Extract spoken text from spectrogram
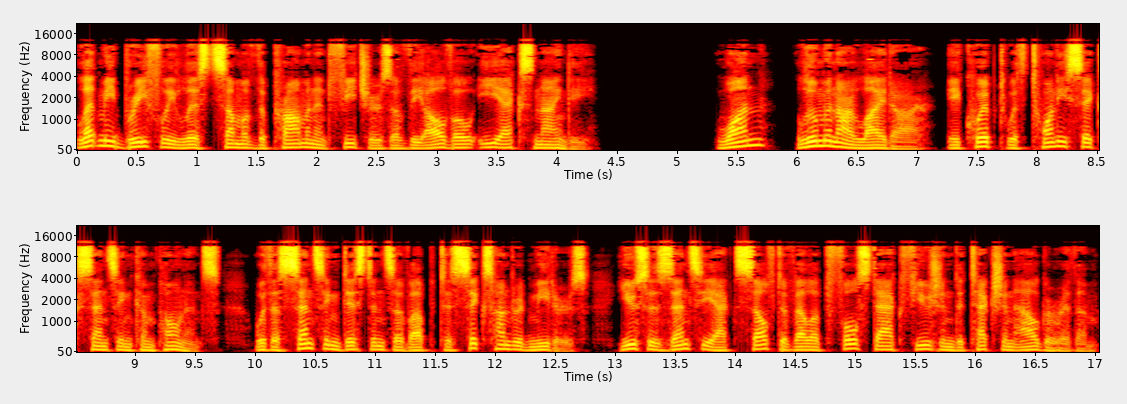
Let me briefly list some of the prominent features of the Volvo EX90. 1. Luminar LiDAR, equipped with 26 sensing components, with a sensing distance of up to 600 meters, uses Zenseact's self-developed full-stack fusion detection algorithm,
